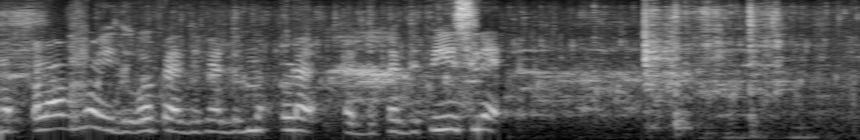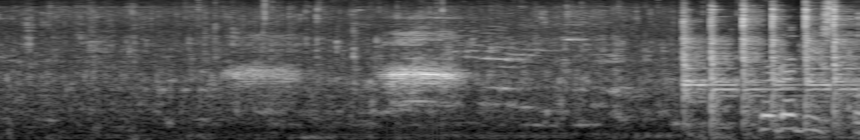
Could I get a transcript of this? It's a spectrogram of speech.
ముక్కలు అవ్వవు ఇదిగో పెద్ద పెద్ద ముక్కలే పెద్ద పెద్ద పీసులే. ఫోటో తీసుకో.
